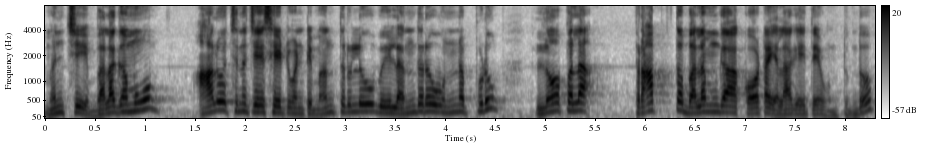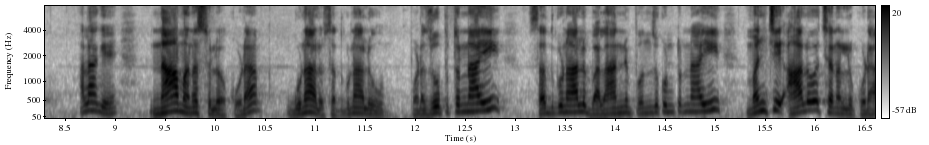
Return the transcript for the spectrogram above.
మంచి బలగము ఆలోచన చేసేటువంటి మంత్రులు వీళ్ళందరూ ఉన్నప్పుడు లోపల ప్రాప్త బలంగా కోట ఎలాగైతే ఉంటుందో అలాగే నా మనసులో కూడా గుణాలు సద్గుణాలు పొడజూపుతున్నాయి సద్గుణాలు బలాన్ని పుంజుకుంటున్నాయి మంచి ఆలోచనలు కూడా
